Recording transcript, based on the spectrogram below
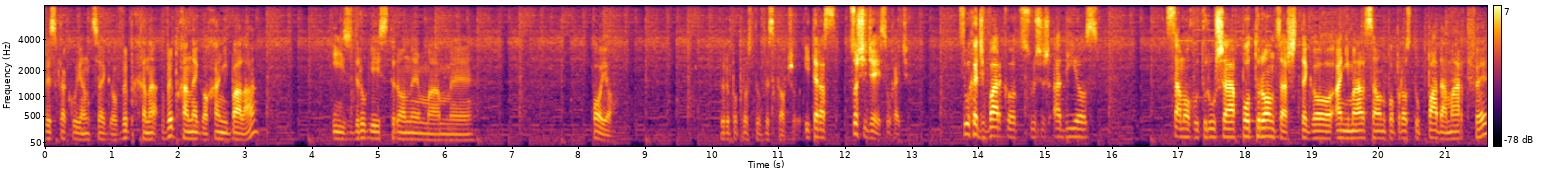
wyskakującego, wypchana, wypchanego Hannibala i z drugiej strony mamy Pojo, który po prostu wyskoczył. I teraz co się dzieje, słuchajcie? Słychać warkot, słyszysz adios, samochód rusza, potrącasz tego animalsa, on po prostu pada martwy.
